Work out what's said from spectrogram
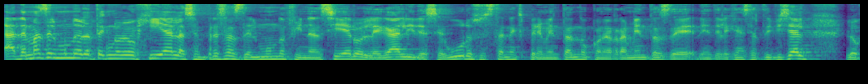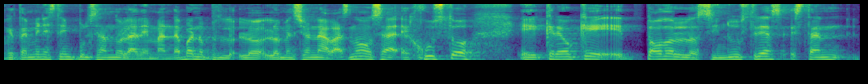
además del mundo de la tecnología, las empresas del mundo financiero, legal y de seguros están experimentando con herramientas de, inteligencia artificial, lo que también está impulsando la demanda. Bueno, pues lo, mencionabas, ¿no? O sea, justo eh, creo que todas las industrias están,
